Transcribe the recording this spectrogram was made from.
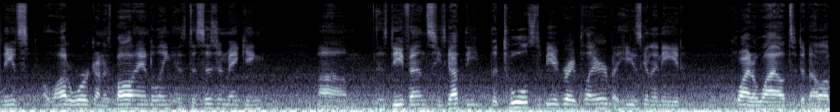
Needs a lot of work on his ball handling, his decision making. Um, his defense. He's got the, the tools to be a great player, but he's going to need quite a while to develop.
